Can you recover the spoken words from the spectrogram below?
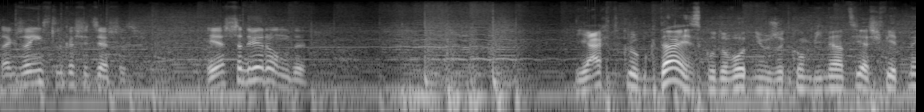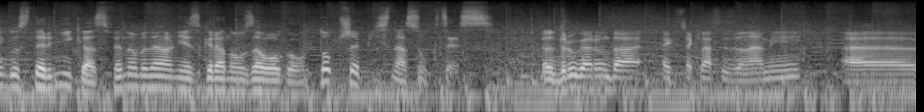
Także nic tylko się cieszyć. Jeszcze dwie rundy. Jacht Klub Gdańsk udowodnił, że kombinacja świetnego sternika z fenomenalnie zgraną załogą to przepis na sukces. Druga runda ekstraklasy za nami. E,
